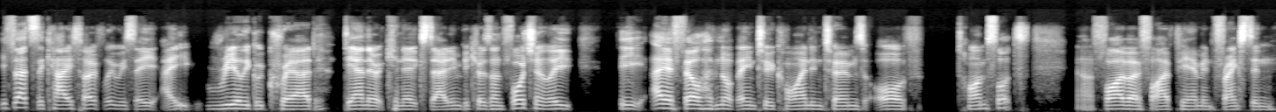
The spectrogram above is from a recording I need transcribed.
if that's the case, hopefully we see a really good crowd down there at Kinetic Stadium because unfortunately the AFL have not been too kind in terms of time slots. Uh, 5.05 p.m. in Frankston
